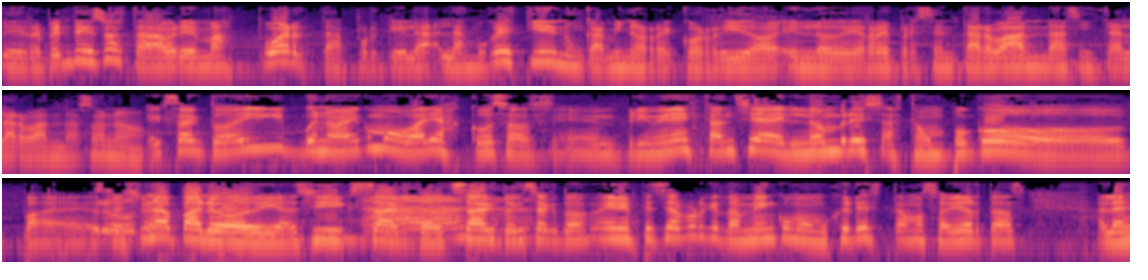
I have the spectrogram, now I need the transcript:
de repente eso hasta abre más puertas, porque la- las mujeres tienen un camino recorrido en lo de representar bandas, instalar bandas, ¿o no? Exacto, hay, bueno, hay como varias cosas. En primera instancia, el nombre es hasta un poco, pa- o sea, es una parodia, sí, exacto, Ah. exacto, exacto. En especial porque también como mujeres estamos abiertas a las,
